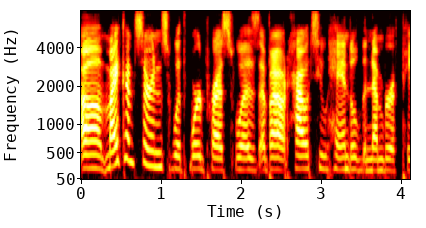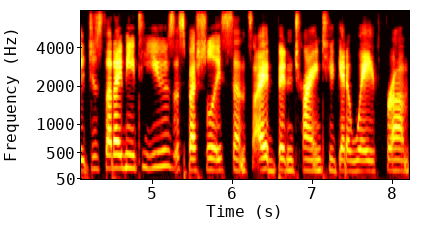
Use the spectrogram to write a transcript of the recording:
Um, my concerns with WordPress was about how to handle the number of pages that I need to use, especially since I had been trying to get away from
